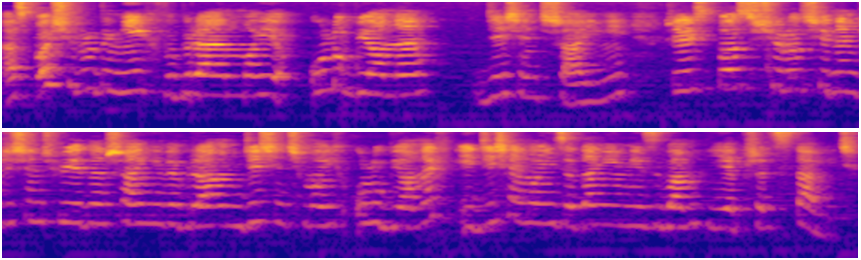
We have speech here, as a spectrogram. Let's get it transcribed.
A spośród nich wybrałem moje ulubione 10 shiny, czyli spośród 71 shiny wybrałem 10 moich ulubionych i dzisiaj moim zadaniem jest Wam je przedstawić.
